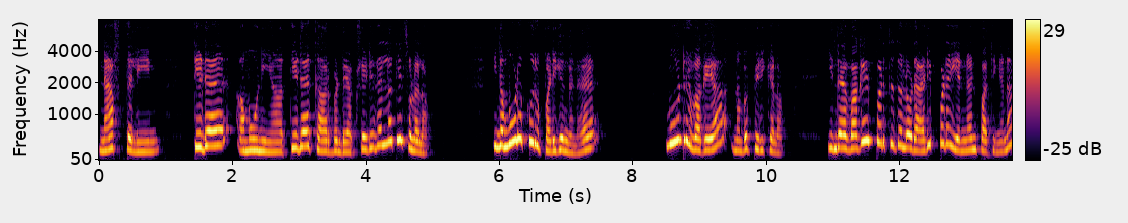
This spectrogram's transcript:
நாப்தலீன் திட அமோனியா திட கார்பன் டை ஆக்சைடு இது எல்லாத்தையும் சொல்லலாம். இந்த மூலக்கூறு படிகங்களை மூன்று வகையாக நம்ம பிரிக்கலாம். இந்த வகைப்படுத்துதலோட அடிப்படை என்னன்னு பார்த்தீங்கன்னா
